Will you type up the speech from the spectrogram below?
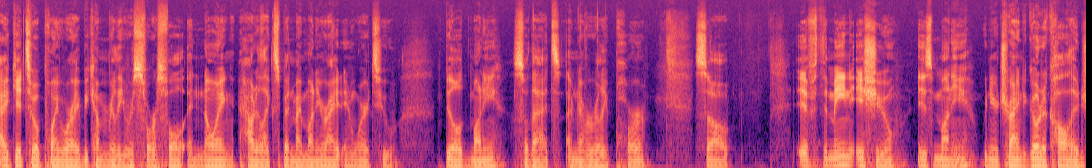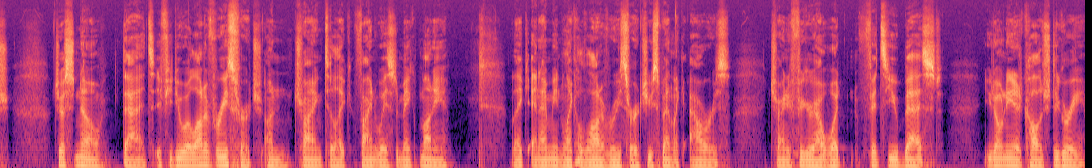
I get to a point where I become really resourceful and knowing how to like spend my money right and where to build money so that I'm never really poor. So if the main issue is money when you're trying to go to college, just know that if you do a lot of research on trying to like find ways to make money, like and I mean like a lot of research, you spend like hours trying to figure out what fits you best. You don't need a college degree.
